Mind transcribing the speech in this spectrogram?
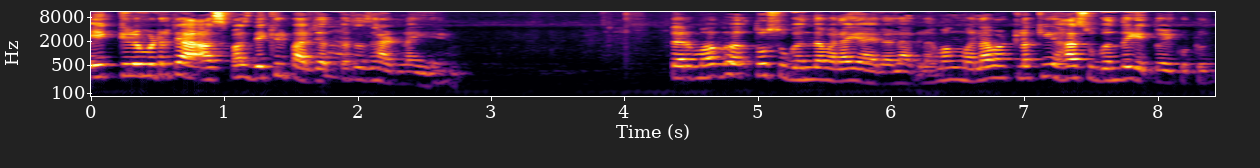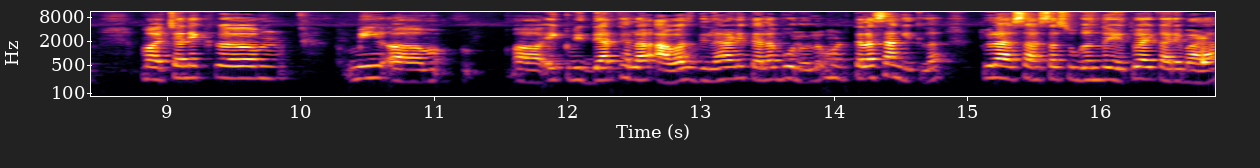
एक किलोमीटरच्या आसपास देखील पारिजातकाचं झाड नाही आहे तर मग तो सुगंध मला यायला लागला. मग मला वाटलं की हा सुगंध येतोय कुठून? मग अचानक मी एक विद्यार्थ्याला आवाज दिला आणि त्याला बोलवलं. मग त्याला सांगितलं तुला असा असा सुगंध येतो आहे का रे बाळा?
